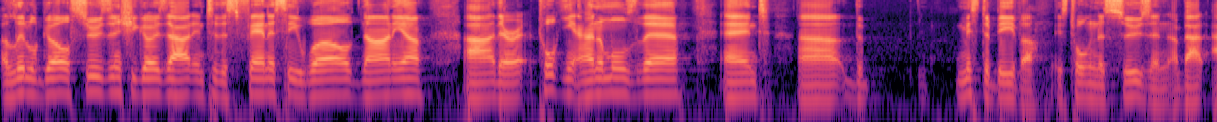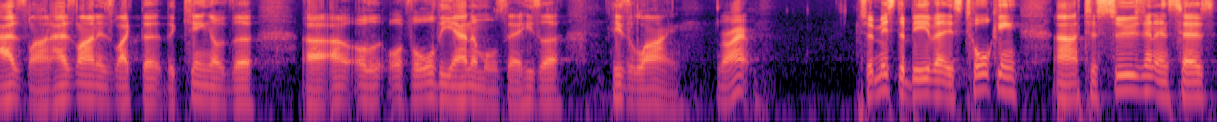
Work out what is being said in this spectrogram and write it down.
a little girl, Susan, she goes out into this fantasy world, Narnia. Uh, there are talking animals there, and uh, the Mr. Beaver is talking to Susan about Aslan. Aslan is like the, the king of, the, of, of all the animals there. He's a, he's a lion, right? So Mr. Beaver is talking uh, to Susan and says,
